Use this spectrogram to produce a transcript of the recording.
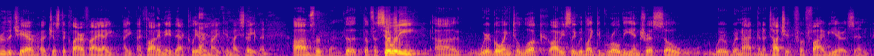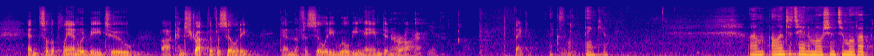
Through the chair, uh, just to clarify, I, I I thought I made that clear in my, in my statement. Um, Slipped. The, the facility, uh, we're going to look, obviously, we'd like to grow the interest, so we're, we're not going to touch it for five years. And, and so the plan would be to uh, construct the facility, and the facility will be named in her honor. Yes. Thank you. excellent, thank you. Um, I'll entertain a motion to move up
